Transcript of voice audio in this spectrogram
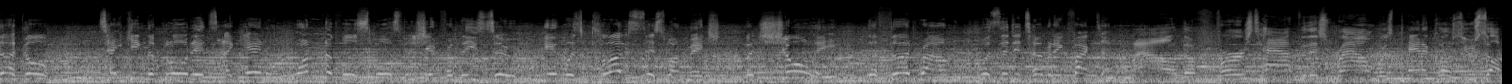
Circle, taking the plaudits. Again, wonderful sportsmanship from these two. It was close, this one, Mitch, but surely the third round was the determining factor. Wow, the first half of this round was Panicos Yusuf,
